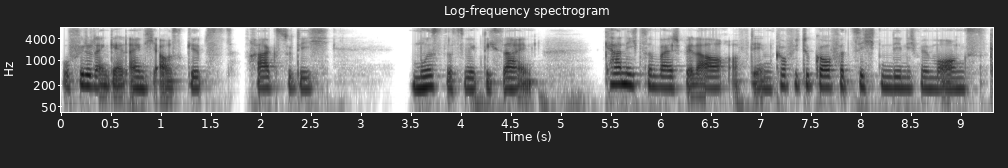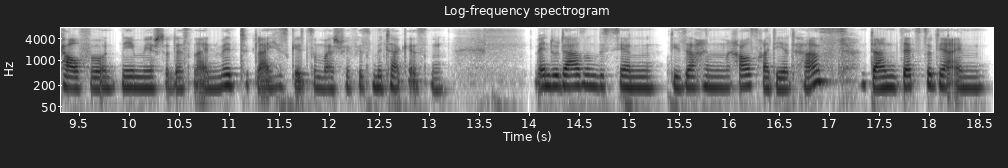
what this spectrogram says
wofür du dein Geld eigentlich ausgibst, fragst du dich, muss das wirklich sein? Kann ich zum Beispiel auch auf den Coffee to Go verzichten, den ich mir morgens kaufe und nehme mir stattdessen einen mit? Gleiches gilt zum Beispiel fürs Mittagessen. Wenn du da so ein bisschen die Sachen rausradiert hast, dann setzt du dir ein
